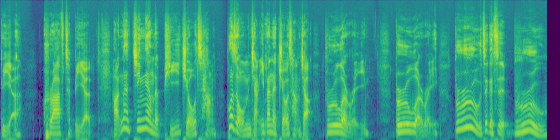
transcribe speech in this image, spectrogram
beer，craft beer。好，那精酿的啤酒厂，或者我们讲一般的酒厂叫 brewery，brewery，brew 这个字，brew，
